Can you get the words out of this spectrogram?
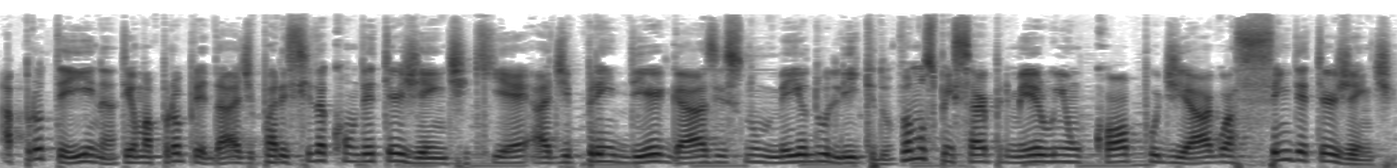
A proteína tem uma propriedade parecida com detergente, que é a de prender gases no meio do líquido. Vamos pensar primeiro em um copo de água sem detergente.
